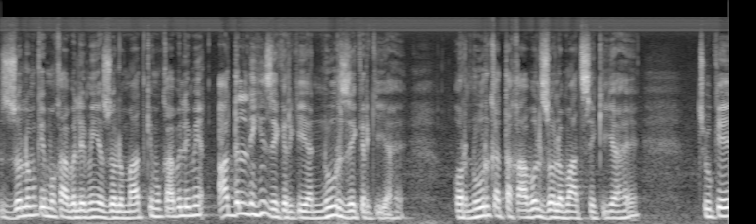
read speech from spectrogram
ظلم کے مقابلے میں یا ظلمات کے مقابلے میں عادل نہیں ذکر کیا، نور ذکر کیا ہے اور نور کا تقابل ظلمات سے کیا ہے۔ چونکہ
